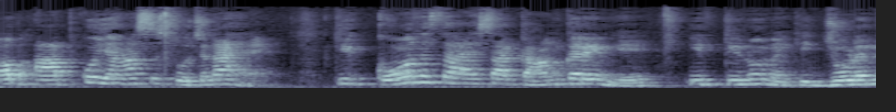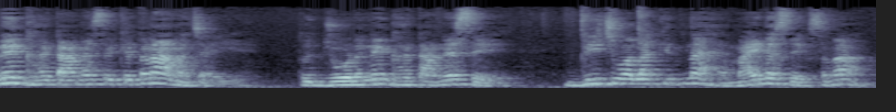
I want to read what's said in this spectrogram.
अब आपको यहाँ से सोचना है कि कौन सा ऐसा काम करेंगे इन तीनों में कि जोड़ने घटाने से कितना आना चाहिए। तो जोड़ने घटाने से बीच वाला कितना है? माइनस एक्स ना?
